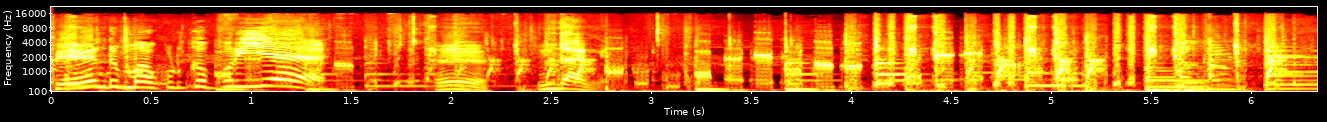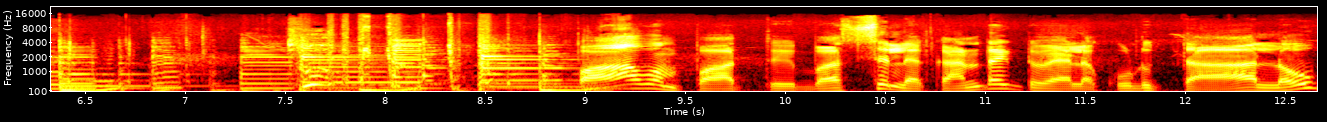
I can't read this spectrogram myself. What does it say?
வேண்டுமா கொடுக்க போறிய? இந்தாங்க. பாவம் பார்த்து பஸ்ஸில் கண்டக்டர் வேலை கொடுத்தா லவ்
